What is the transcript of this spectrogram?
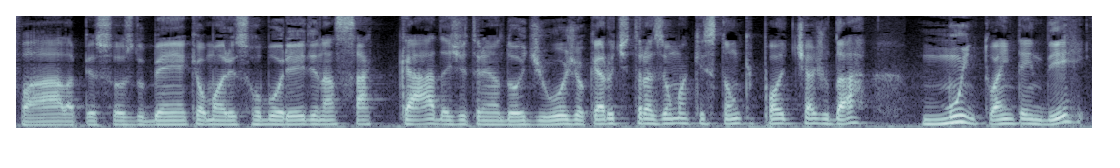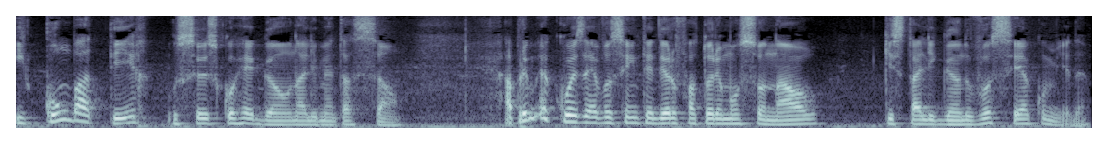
Fala pessoas do bem, aqui é o Maurício Roboredo e na sacada de treinador de hoje eu quero te trazer uma questão que pode te ajudar muito a entender e combater o seu escorregão na alimentação. A primeira coisa é você entender o fator emocional que está ligando você à comida.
